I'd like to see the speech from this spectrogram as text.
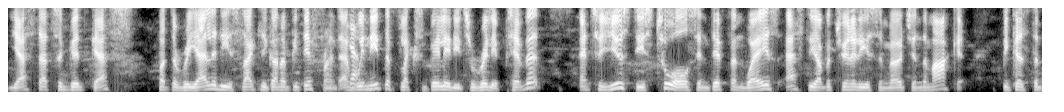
yes, that's a good guess, but the reality is likely going to be different. And yeah. we need the flexibility to really pivot and to use these tools in different ways as the opportunities emerge in the market because the,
